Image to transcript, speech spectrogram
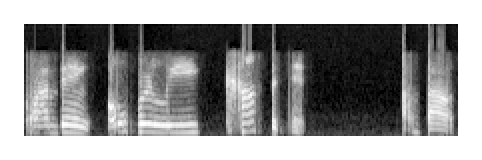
or I'm being overly confident about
